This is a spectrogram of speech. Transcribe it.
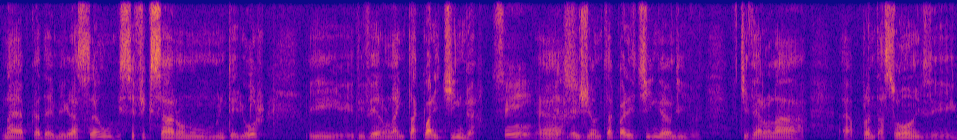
na época da imigração e se fixaram no, no interior e, e, viveram lá em Taquaritinga. Sim. É, região de Taquaritinga, onde tiveram lá uh, plantações e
